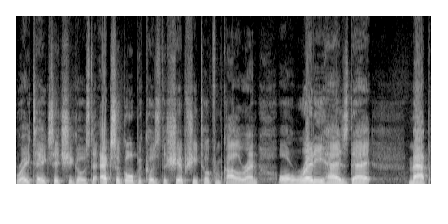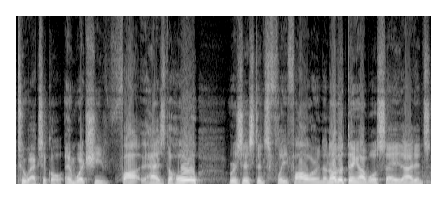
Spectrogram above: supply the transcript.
Rey takes it. She goes to Exegol because the ship she took from Kylo Ren already has that map to Exegol, in which she fought, has the whole Resistance fleet follower. And another thing I will say that I didn't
